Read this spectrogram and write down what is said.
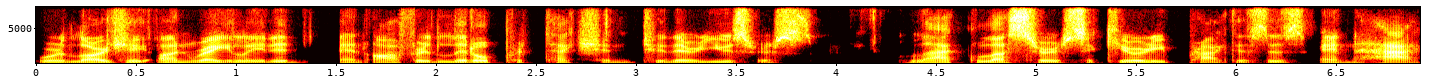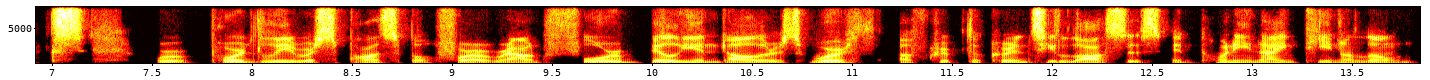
were largely unregulated and offered little protection to their users lackluster security practices and hacks were reportedly responsible for around $4 billion worth of cryptocurrency losses in 2019 alone.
